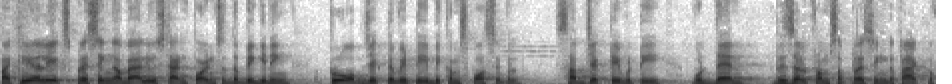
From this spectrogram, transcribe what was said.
By clearly expressing a value standpoints at the beginning, true objectivity becomes possible. Subjectivity would then result from suppressing the fact of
